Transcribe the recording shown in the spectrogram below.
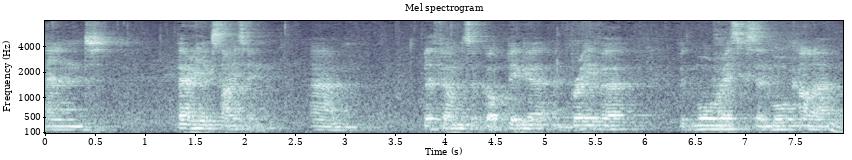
and very exciting. Um, the films have got bigger and braver, with more risks and more colour,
